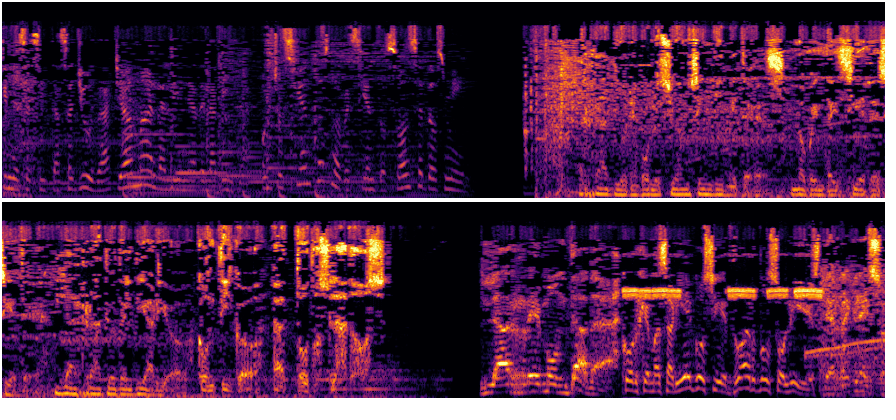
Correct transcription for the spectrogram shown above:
Si necesitas ayuda, llama a la línea de la vida 800-911-2000. Radio Revolución sin límites 977. La radio del diario. Contigo a todos lados. La remontada. Jorge Mazariegos y Eduardo Solís de regreso.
